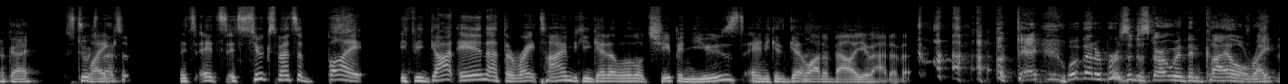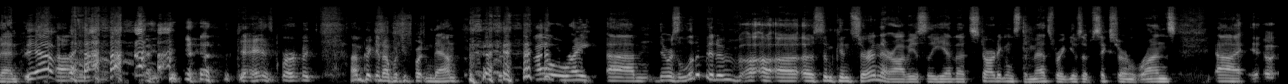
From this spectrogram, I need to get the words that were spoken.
Okay. It's too like, expensive. It's it's it's too expensive, but if you got in at the right time, you can get it a little cheap and used, and you can get a lot of value out of it. okay, what better person to start with than Kyle, right? Then, yep. Um, okay, it's perfect. I'm picking up what you're putting down. Kyle Wright, um, there was a little bit of uh, uh, uh, some concern there. Obviously, he had that start against the Mets where he gives up six earned runs. Uh, uh,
